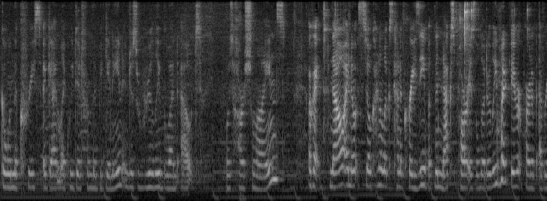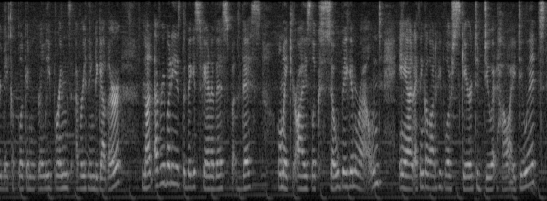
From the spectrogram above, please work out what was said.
go in the crease again like we did from the beginning and just really blend out those harsh lines. Okay, now I know it still kind of looks kind of crazy, but the next part is literally my favorite part of every makeup look and really brings everything together. Not everybody is the biggest fan of this, but this will make your eyes look so big and round, and I think a lot of people are scared to do it how I do it.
